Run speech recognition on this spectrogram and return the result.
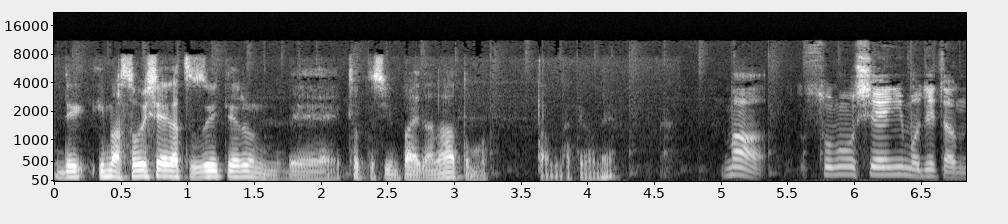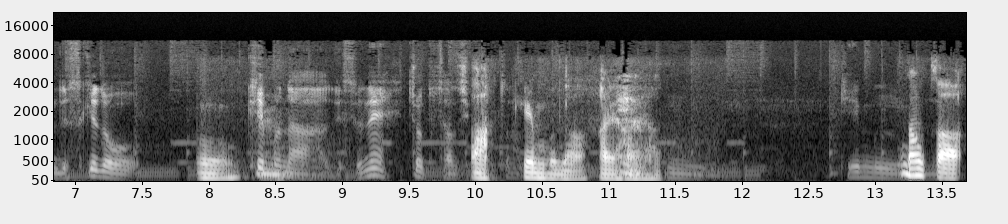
で、今そういう試合が続いてるんで、ちょっと心配だなと思ったんだけどね。まあ、その試合にも出たんですけど、うん。ケムナーですよね、ちょっと楽しかあったの、ケムナ、はいはいはうんケムい。なんか、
